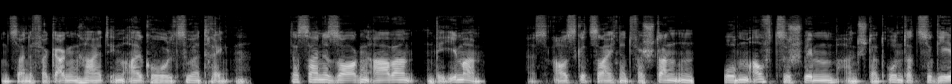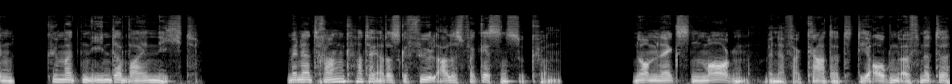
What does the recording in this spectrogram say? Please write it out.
und seine Vergangenheit im Alkohol zu ertränken. Dass seine Sorgen aber, wie immer, es ausgezeichnet verstanden, oben aufzuschwimmen, anstatt unterzugehen, kümmerten ihn dabei nicht. Wenn er trank, hatte er das Gefühl, alles vergessen zu können. Nur am nächsten Morgen, wenn er verkatert die Augen öffnete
